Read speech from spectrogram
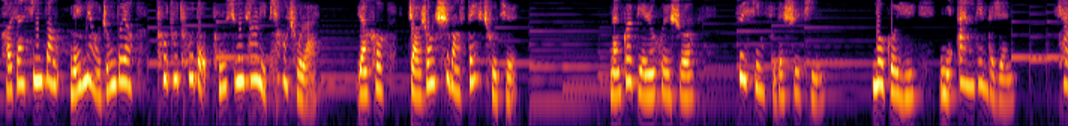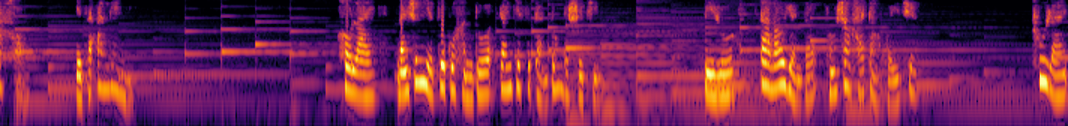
好像心脏每秒钟都要突突突的从胸腔里跳出来，然后长双翅膀飞出去。难怪别人会说，最幸福的事情，莫过于你暗恋的人，恰好也在暗恋你。”后来，男生也做过很多让叶子感动的事情，比如大老远的从上海赶回去，突然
